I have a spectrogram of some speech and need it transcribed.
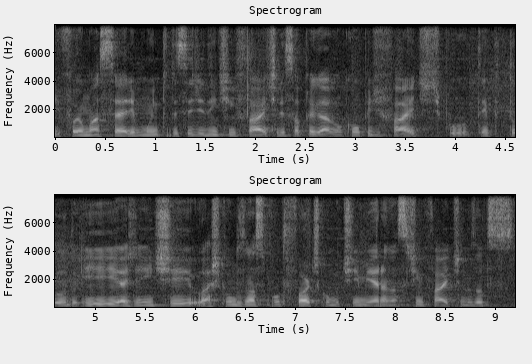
E foi uma série muito decidida em teamfight, eles só pegavam comp de fight, tipo, o tempo todo. E a gente. Eu acho que um dos nossos pontos fortes como time era a nossa teamfight. Nos outros.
